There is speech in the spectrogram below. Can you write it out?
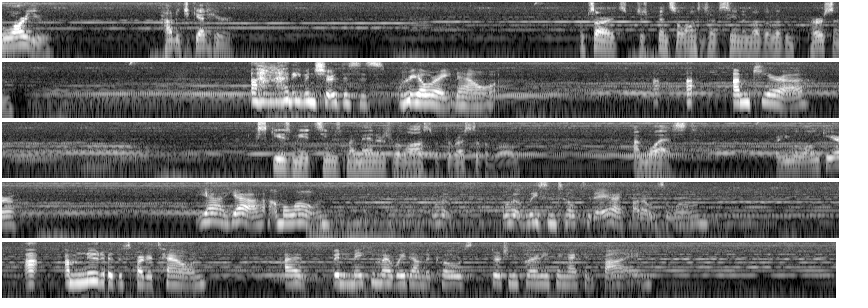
Who are you? How did you get here? I'm sorry, it's just been so long since I've seen another living person. I'm not even sure this is real right now. I, I'm Kira. Excuse me, it seems my manners were lost with the rest of the world. I'm Wes. Are you alone, Kira? Yeah, yeah, I'm alone. Well, well, at least until today, I thought I was alone. I, I'm new to this part of town. I've been making my way down the coast, searching for anything I can find.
